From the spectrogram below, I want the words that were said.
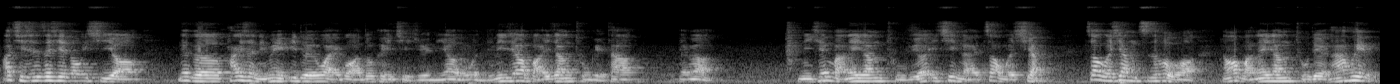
啊，其实这些东西哦，那个 Python 里面一堆外挂都可以解决你要的问题，你只要把一张图给他，有没有？你先把那张图，比如一进来照个相，照个相之后啊，然后把那张图对，它会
